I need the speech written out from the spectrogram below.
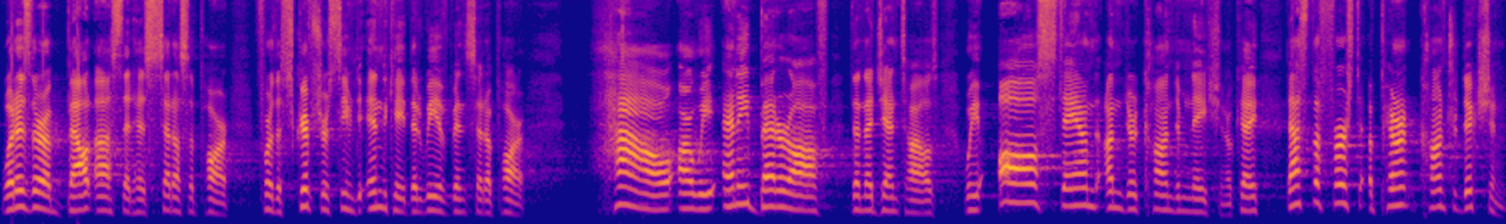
What is there about us that has set us apart? For the scriptures seem to indicate that we have been set apart. How are we any better off than the Gentiles? We all stand under condemnation, okay? That's the first apparent contradiction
